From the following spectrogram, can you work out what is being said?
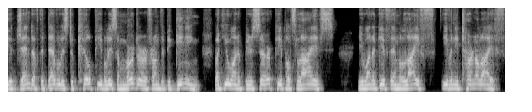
the agenda of the devil is to kill people, is a murderer from the beginning, but you want to preserve people's lives. You want to give them life, even eternal life.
